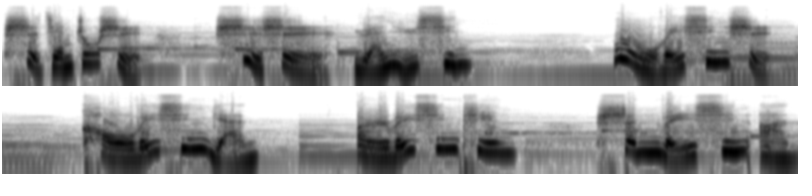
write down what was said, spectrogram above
世间诸事，事事源于心。目为心事，口为心言，耳为心听，身为心安。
